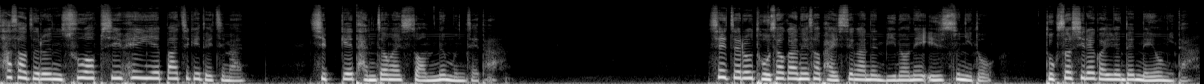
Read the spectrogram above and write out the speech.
사서들은 수없이 회의에 빠지게 되지만 쉽게 단정할 수 없는 문제다. 실제로 도서관에서 발생하는 민원의 1순위도 독서실에 관련된 내용이다.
